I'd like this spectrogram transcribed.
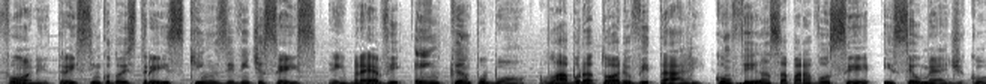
fone 3523-1526. Em breve, em Campo Bom, Laboratório Vitale. Confiança para você e seu médico.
